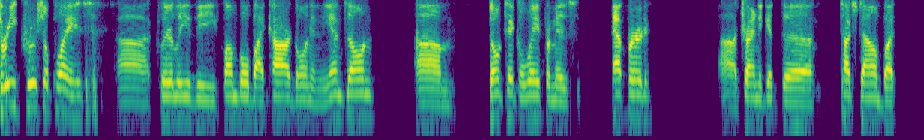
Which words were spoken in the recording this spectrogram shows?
three crucial plays. Uh, clearly, the fumble by Carr going in the end zone. Um, don't take away from his effort uh, trying to get the touchdown, but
